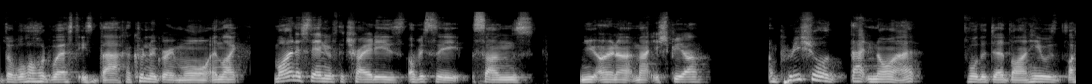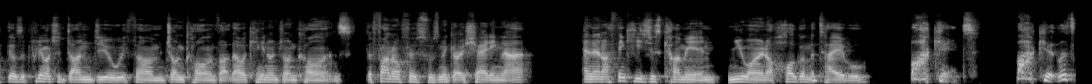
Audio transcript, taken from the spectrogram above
The Wild West is back. I couldn't agree more. And like my understanding of the trade is obviously Suns new owner Mat Ishbia. I'm pretty sure that night before the deadline, he was like there was a pretty much a done deal with um John Collins. Like they were keen on John Collins. The front office was negotiating that. And then I think he's just come in, new owner, hog on the table. Fuck it. Fuck it. Let's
